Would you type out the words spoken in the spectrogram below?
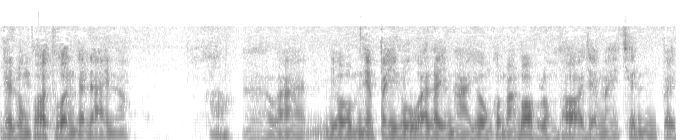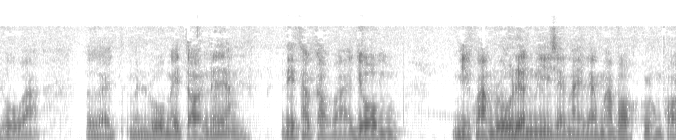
เดี๋ยวหลวงพ่อทวนก็ได้เนาะค่ะอ่าว่าโยมเนี่ยไปรู้อะไรมาโยมก็มาบอกหลวงพ่อใช่ไหมเช่น ไปรู้ว่า เออมันรู้ไม่ต่อเนื่อง นี่เท่ากับว่าโยม มีความรู้เรื่องนี้ใช่ไหมแล้วมาบอกหลวงพ่อ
